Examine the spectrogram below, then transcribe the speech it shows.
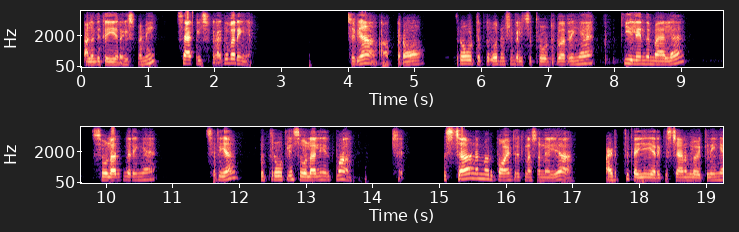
வலது கையை ரைஸ் பண்ணி சாக்கிள் சக்கராக்கு வரீங்க சரியா? அப்புறம் த்ரோட்டுக்கு ஒரு நிமிஷம் கழிச்சு த்ரோட்டுக்கு வர்றீங்க. கீழேருந்து மேல சோலாருக்கு வர்றீங்க. சரியா? இப்போ த்ரோட்லயும் சோலாலையும் இருக்குமா? சரி. ஸ்டானம் ஒரு பாயிண்ட் இருக்கு நான் சொன்னேன் இல்லையா? அடுத்து கையை இறக்கி ஸ்டானம்ல வைக்கிறீங்க.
